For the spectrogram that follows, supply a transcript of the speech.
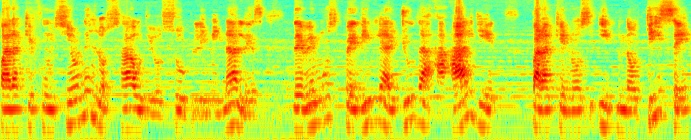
Para que funcionen los audios subliminales debemos pedirle ayuda a alguien para que nos hipnotice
